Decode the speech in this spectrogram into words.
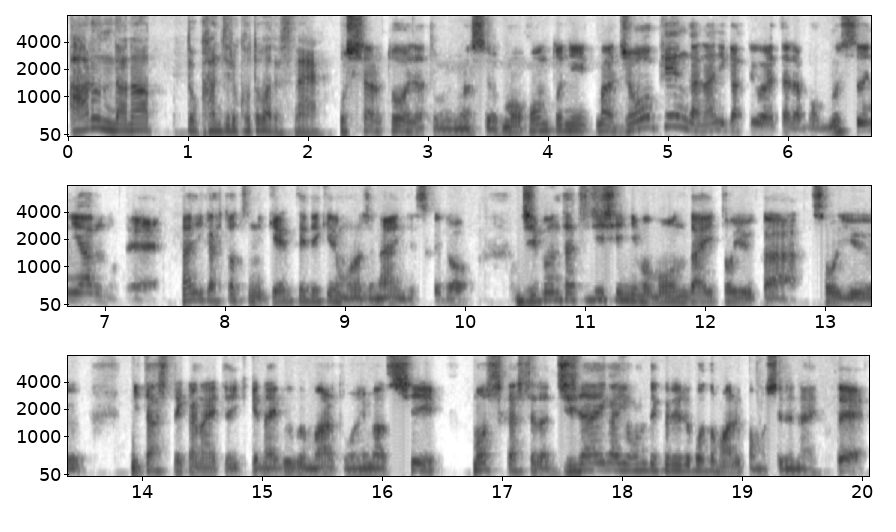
あるんだなと感じる言葉ですねおっしゃる通りだと思いますよ、もう本当に、まあ、条件が何かと言われたら、もう無数にあるので、何か一つに限定できるものじゃないんですけど、自分たち自身にも問題というか、そういう満たしていかないといけない部分もあると思いますし、もしかしたら時代が呼んでくれることもあるかもしれないので、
